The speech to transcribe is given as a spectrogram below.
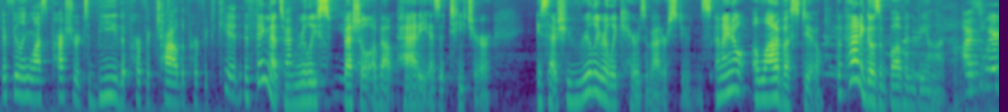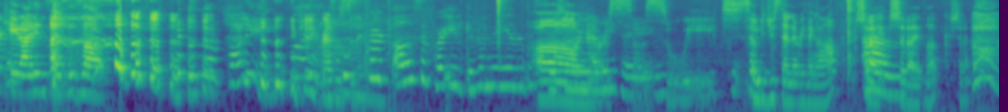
they're feeling less pressure to be the perfect child, the perfect kid. The thing that's really special about Patty as a teacher is that she really, really cares about her students. And I know a lot of us do, but Patty goes above and beyond. I swear, Kate, I didn't set this up. so funny. You're getting presents today. For all the support you've given me in the discussion oh, and you're everything. so sweet. So did you send everything off? Should um, I should I look? Should I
